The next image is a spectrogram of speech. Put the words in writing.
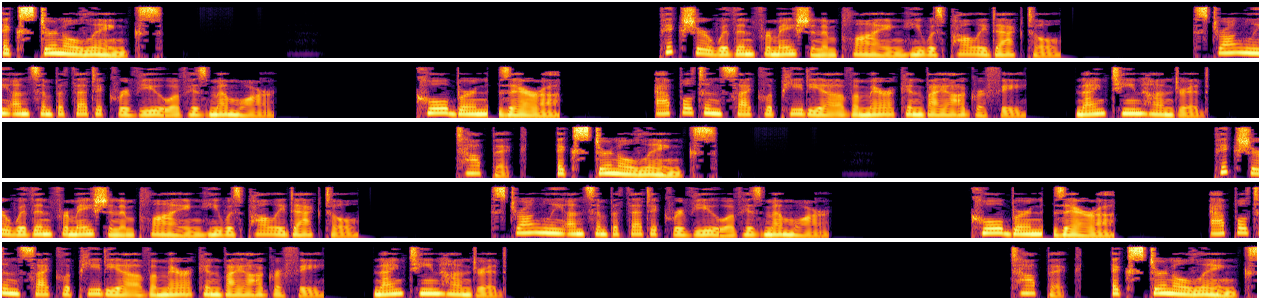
External links Picture with information implying he was polydactyl Strongly unsympathetic review of his memoir Colburn, Zerah. Appleton Cyclopedia of American Biography. 1900. External links Picture with information implying he was polydactyl Strongly unsympathetic review of his memoir Colburn, Zerah. Appleton Cyclopedia of American Biography. 1900. External links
